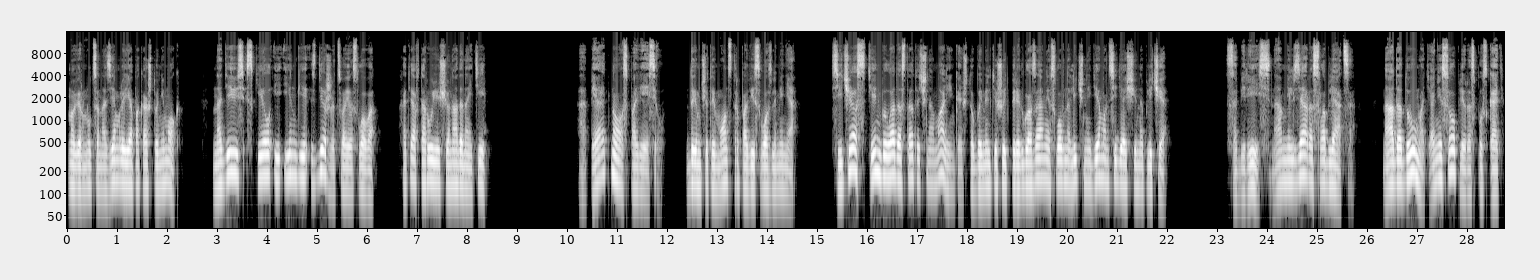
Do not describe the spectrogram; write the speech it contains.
но вернуться на Землю я пока что не мог. Надеюсь, Скел и Инги сдержат свое слово. Хотя вторую еще надо найти. Опять нос повесил. Дымчатый монстр повис возле меня. Сейчас тень была достаточно маленькой, чтобы мельтешить перед глазами, словно личный демон, сидящий на плече. «Соберись, нам нельзя расслабляться. Надо думать, а не сопли распускать.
